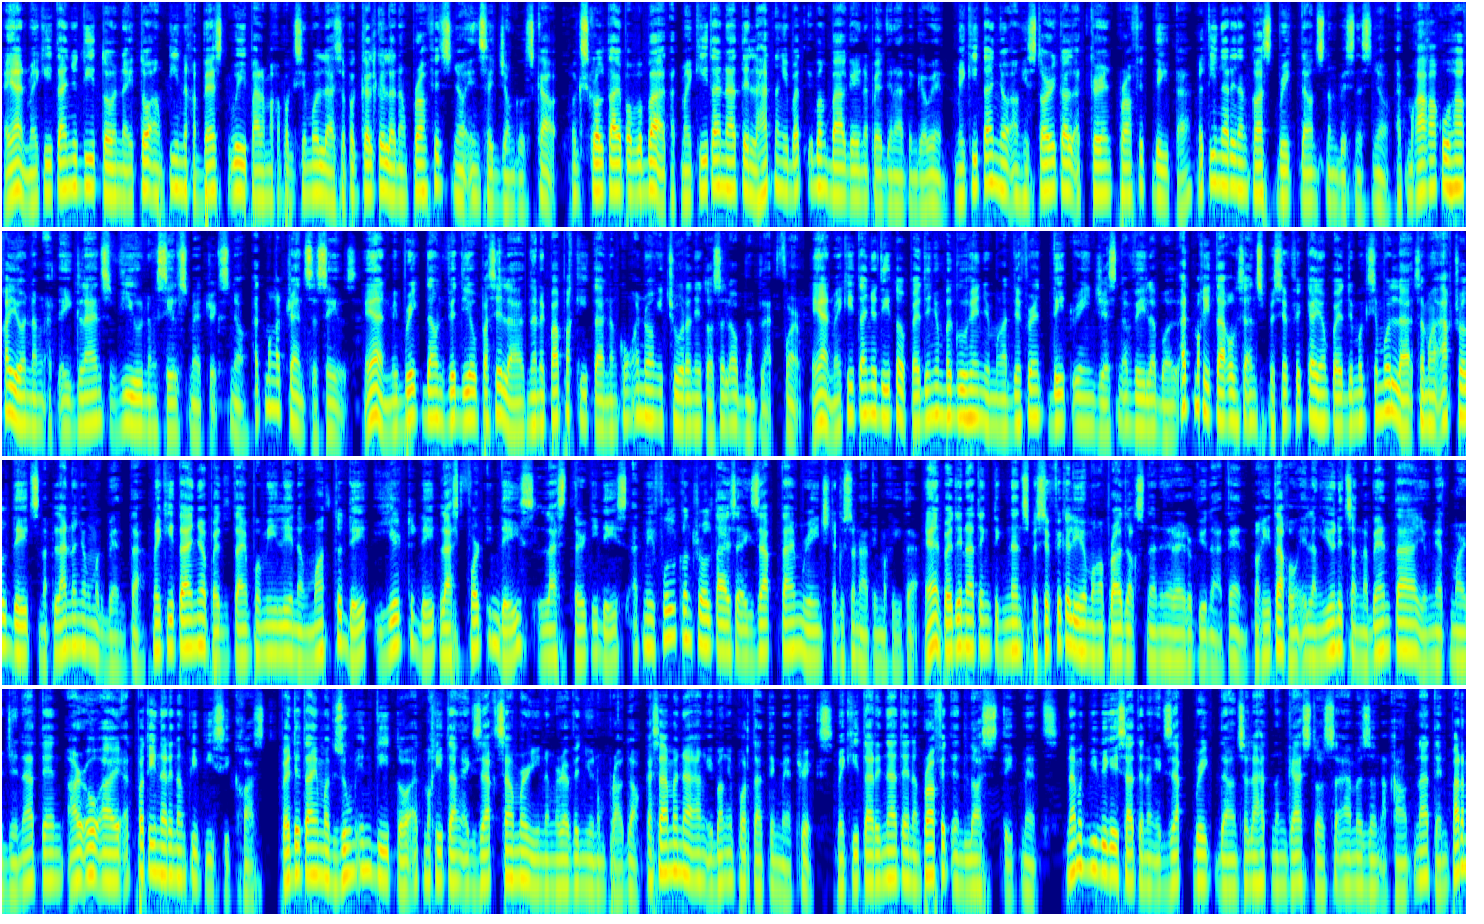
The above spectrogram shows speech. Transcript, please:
Ayan, makita nyo dito na ito ang pinaka-best way para makapagsimula sa pagkalkula ng profits nyo inside Jungle Scout. Mag-scroll tayo pababa at makita natin lahat ng iba't ibang bagay na pwede natin gawin. Makita nyo ang historical at current profit data, pati na rin ang cost breakdowns ng business nyo. At makakakuha kayo ng at a glance view ng sales metrics nyo at mga trends sa sales. Ayan, may breakdown video pa sila na nagpapakita ng kung ano ang itsura nito sa loob ng platform. Ayan, makita nyo dito, pwede nyo baguhin yung mga different date ranges na available at makita kung saan specific kayong pwede magsimula sa mga actual dates na plano nyong magbenta. Makita nyo, pwede tayong pumili ng month to date, year to date, last 14 days, last 30 days, at may full control tayo sa exact time range na gusto nating makita. Ayan, pwede nating tignan specifically yung mga products na nire-review natin. Makita kung ilang units ang nabenta, yung net margin natin, ROI, at pati na rin ang PPC cost. Pwede tayong mag-zoom in dito at makita ang exact summary ng revenue ng product, kasama na ang ibang importanteng metrics. Makita rin natin ang profit and loss statements na magbibigay sa atin ng exact breakdown sa lahat ng gastos sa Amazon account natin para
